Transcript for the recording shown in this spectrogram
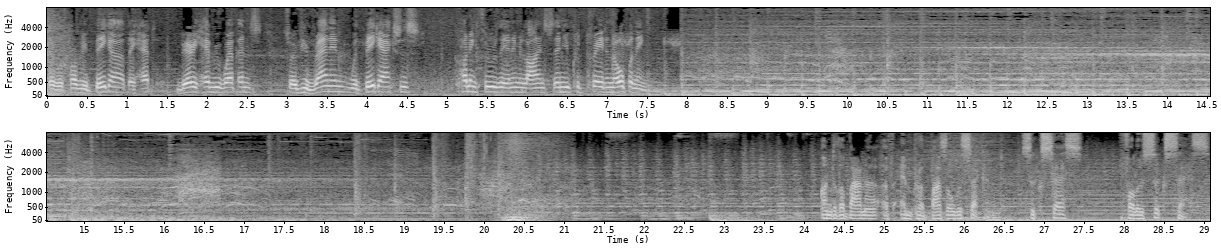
They were probably bigger, they had very heavy weapons, so if you ran in with big axes, cutting through the enemy lines, then you could create an opening. Under the banner of Emperor Basil II, success follows success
